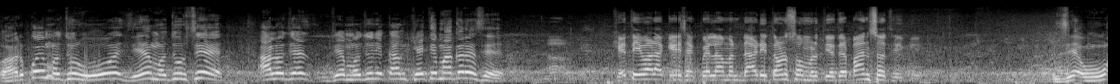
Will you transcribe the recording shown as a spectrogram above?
હર કોઈ મજૂર હોય જે મજૂર છે આલો જે જે મજૂરી કામ ખેતીમાં કરે છે. ખેતીવાળા કહે છે કે પહેલા મને દાડી ત્રણસો મળતી અત્યારે પાંચસો થઈ ગઈ. જે હું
